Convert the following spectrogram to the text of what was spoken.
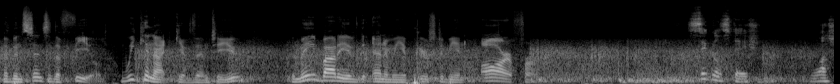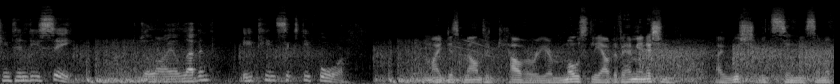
have been sent to the field. We cannot give them to you. The main body of the enemy appears to be in our front. Signal Station, Washington, D.C., July 11th, 1864. My dismounted cavalry are mostly out of ammunition. I wish you would send me some of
